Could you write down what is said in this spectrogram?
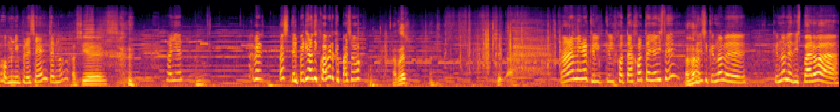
omnipresente, ¿no? así es. Oye, a ver, pásate el periódico, a ver qué pasó. A ver. Sí. ah, Ah, mira que el, que el JJ, ¿ya viste? Ajá. Que dice que no le, que no le disparó a, ah,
